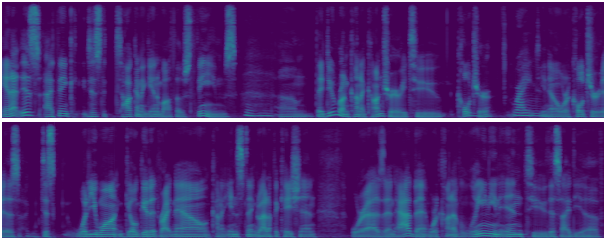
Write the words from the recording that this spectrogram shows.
and that is, I think, just talking again about those themes, mm-hmm. um, they do run kind of contrary to culture. Right. you know, where culture is just what do you want? Go get it right now, kind of instant gratification. Whereas in Advent, we're kind of leaning into this idea of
